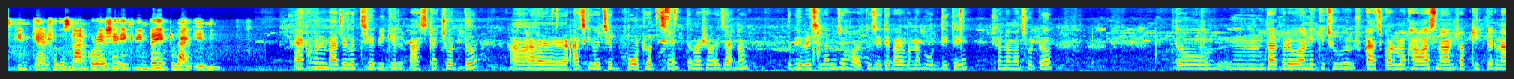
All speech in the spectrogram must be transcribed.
স্কিন কেয়ার শুধু স্নান করে এসে এই ক্রিমটাই একটু লাগিয়ে নিই। এখন বাজে হচ্ছে বিকেল পাঁচটা চোদ্দ, আর আজকে হচ্ছে ভোট হচ্ছে, তোমরা সবাই জানো। তো ভেবেছিলাম যে হয়তো যেতে পারব না ভোট দিতে, সোনামা ছোট। তো তারপরেও অনেক কিছু কাজকর্ম, খাওয়া, স্নান সব ঠিকঠাক না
